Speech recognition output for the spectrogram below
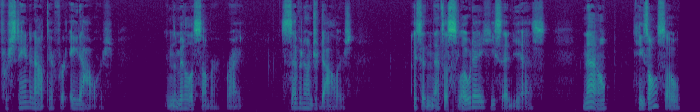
for standing out there for eight hours in the middle of summer, right? $700. I said, and that's a slow day? He said, yes. Now, he's also,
